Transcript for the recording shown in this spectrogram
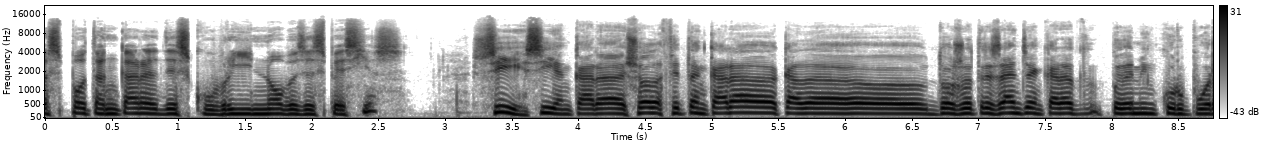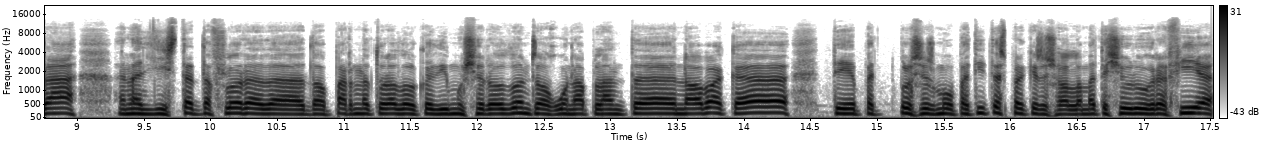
es pot encara descobrir noves espècies? Sí, sí, encara això, de fet, encara cada dos o tres anys encara podem incorporar en el llistat de flora de, del Parc Natural del Cadí Moixeró doncs, alguna planta nova que té poblacions molt petites perquè és això, la mateixa orografia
